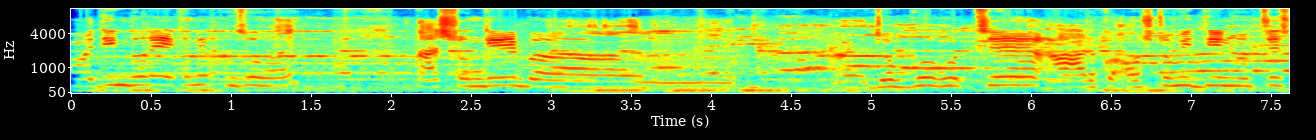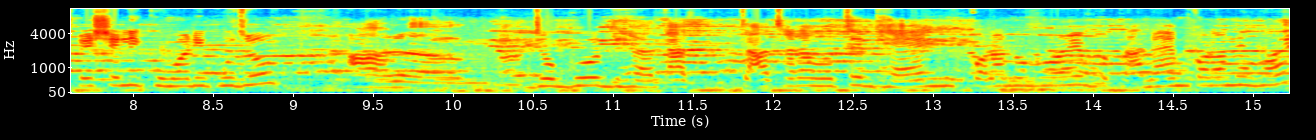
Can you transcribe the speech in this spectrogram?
নয় দিন ধরে এখানে পুজো হয় তার সঙ্গে যজ্ঞ হচ্ছে আর অষ্টমীর দিন হচ্ছে স্পেশালি কুমারী পুজো আর যজ্ঞ তাছাড়া হচ্ছে ধ্যান করানো হয় প্রাণায়াম করানো হয়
